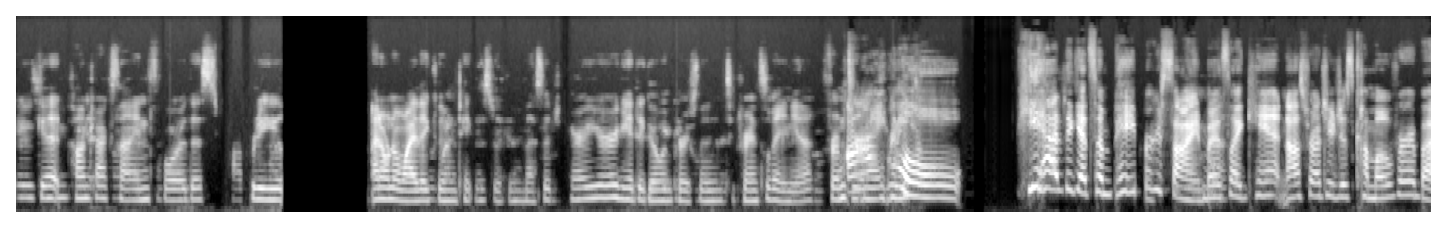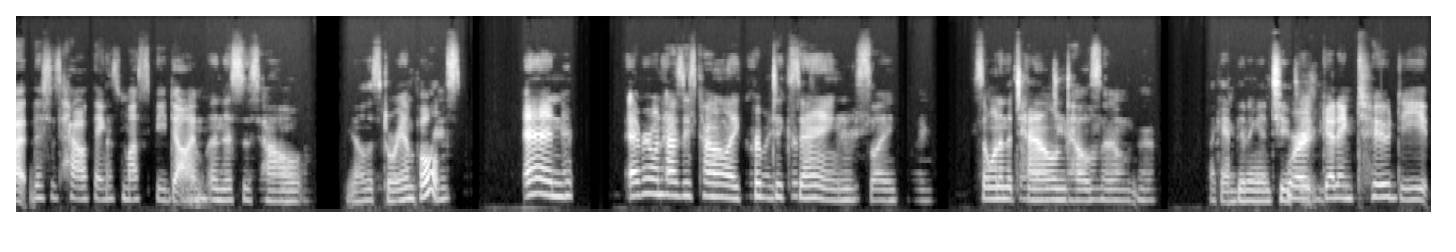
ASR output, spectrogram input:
to get contract signed for this property. I don't know why they couldn't take this with a message carrier. He had to go in person to Transylvania from I Germany. know. He had to get some paper signed, but it's like, can't Nosferatu just come over? But this is how things must be done. Um, and this is how you know the story unfolds. And everyone has these kind of like cryptic sayings, like someone in the town tells him. Okay, I'm getting into. We're deep. getting too deep.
